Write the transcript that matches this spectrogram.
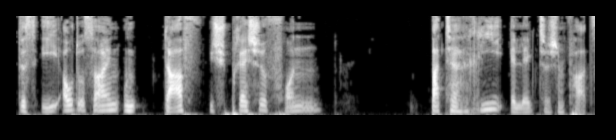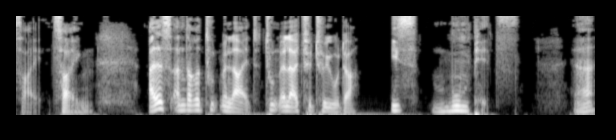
das E-Auto sein und da ich spreche von batterieelektrischen Fahrzeugen. Alles andere tut mir leid, tut mir leid für Toyota, ist Mumpitz. Ja?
